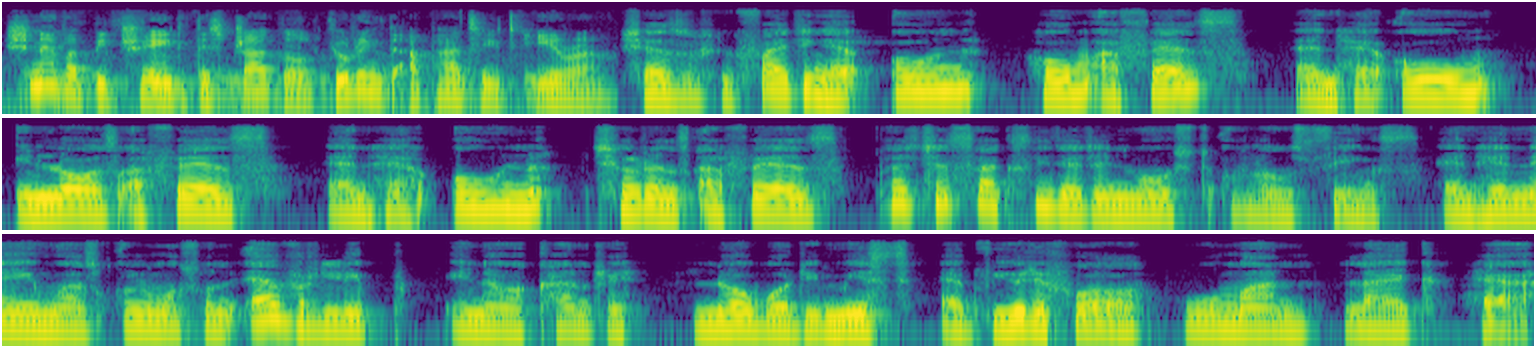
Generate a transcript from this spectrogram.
she never betrayed the struggle during the apartheid era. She has been fighting her own home affairs and her own in law's affairs and her own children's affairs. But she succeeded in most of those things, and her name was almost on every lip in our country. Nobody missed a beautiful woman like her.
